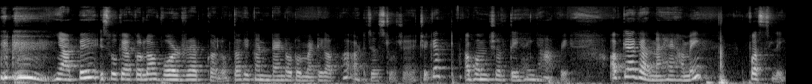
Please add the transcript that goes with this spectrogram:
यहाँ पे इसको क्या कर लो वर्ड रैप कर लो, ताकि कंटेंट ऑटोमेटिक आपका एडजस्ट हो जाए, ठीक है? अब हम चलते हैं यहाँ पे। अब क्या करना है हमें? फर्स्टली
